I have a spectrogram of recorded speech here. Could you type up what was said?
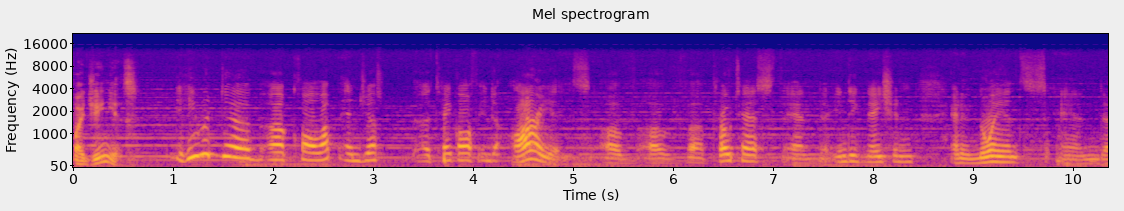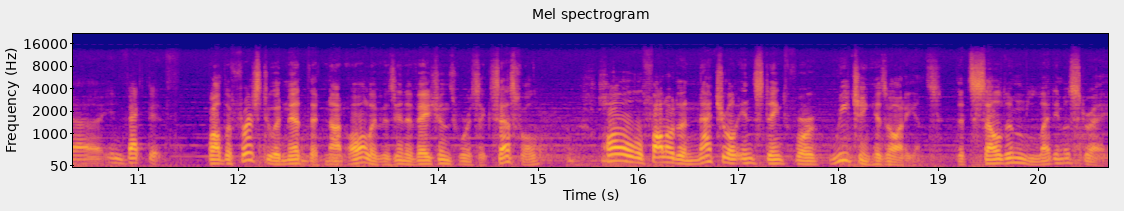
by genius. He would uh, uh, call up and just uh, take off into arias of, of uh, protest and indignation and annoyance and uh, invective. While the first to admit that not all of his innovations were successful, Hall followed a natural instinct for reaching his audience that seldom led him astray.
